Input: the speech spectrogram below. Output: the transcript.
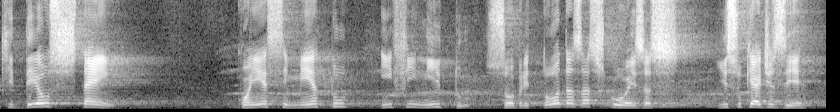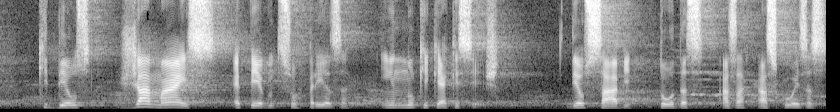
que Deus tem conhecimento infinito sobre todas as coisas, isso quer dizer que Deus jamais é pego de surpresa no que quer que seja. Deus sabe todas as, as coisas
